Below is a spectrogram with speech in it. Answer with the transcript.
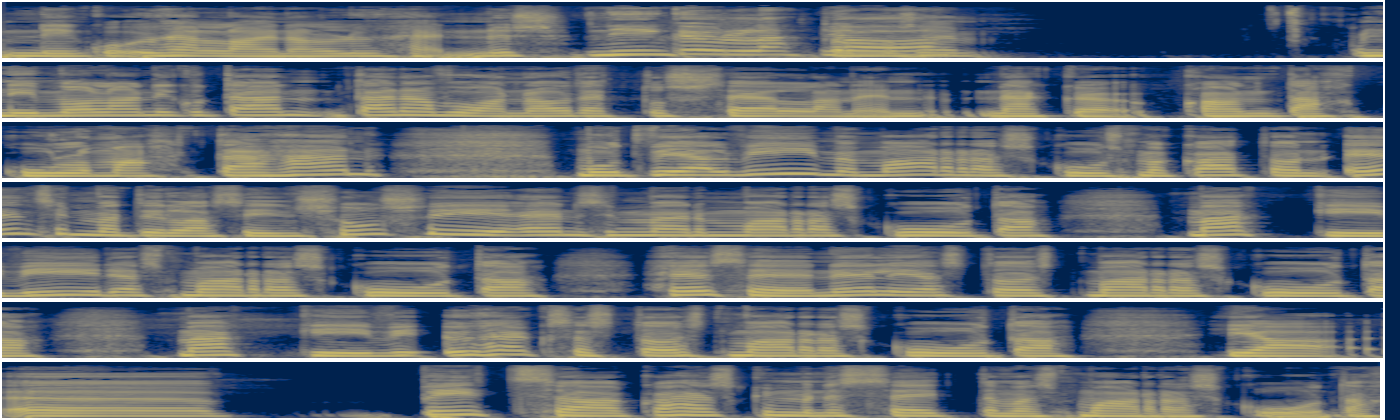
niin kuin yhden lainan lyhennys. Niin kyllä, joo. Niin me ollaan niinku tän, tänä vuonna otettu sellainen näkökanta, kulma tähän. Mutta vielä viime marraskuussa mä katon, ensin mä tilasin sushi ensimmäinen marraskuuta, Mäkkiä 5. marraskuuta, Hese 14. marraskuuta, Mäkkiä vi- 19. marraskuuta ja ö, pizzaa 27. marraskuuta.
